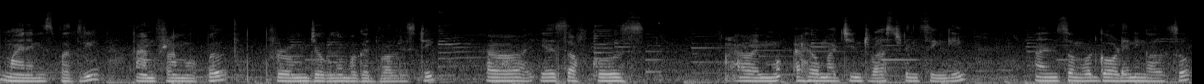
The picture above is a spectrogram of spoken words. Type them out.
my name is Padri. I'm from Opal, from Jogulamba Gadwal district. Uh, yes, of course, I'm, I have much interest in singing and somewhat gardening also.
